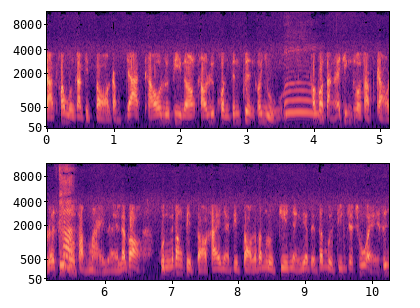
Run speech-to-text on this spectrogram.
การข้อมูลการติดต่อกับญาติเขาหรือพี่น้องเขาหรือคนเพื่อนๆเขาอยู่อืมเขาก็สั่งให้ทิ้งโทรศัพท์เก่าแล้วซื้อค่ะโทรศัพท์ใหม่เลย แล้วก็คุณไม่ต้องติดต่อใครเนี่ยติดต่อกับตำรวจจีนอย่างเดียวแต่ตำรวจจีนจะช่วย ซึ่ง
